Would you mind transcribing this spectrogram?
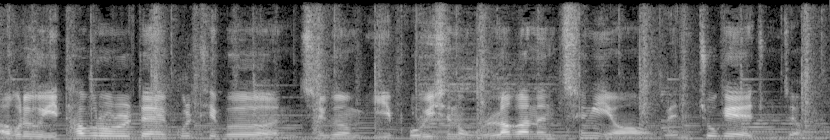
아 그리고 이 탑을 오를 때 꿀팁은 지금 이 보이시는 올라가는 층이요 왼쪽에 존재하거든요.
